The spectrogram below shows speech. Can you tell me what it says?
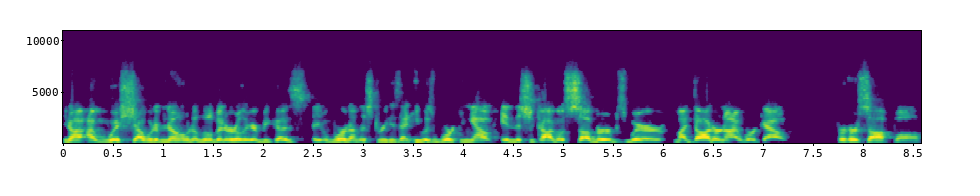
you know, I, I wish I would have known a little bit earlier because word on the street is that he was working out in the Chicago suburbs where my daughter and I work out for her softball.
